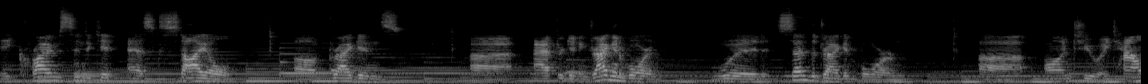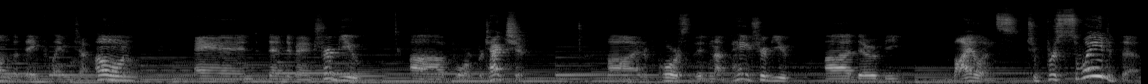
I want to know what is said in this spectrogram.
a crime syndicate-esque style of dragons uh, after getting Dragonborn would send the Dragonborn uh, onto a town that they claim to own and then demand tribute uh, for protection. Uh, and of course, if they did not pay tribute, uh, there would be violence to persuade them.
